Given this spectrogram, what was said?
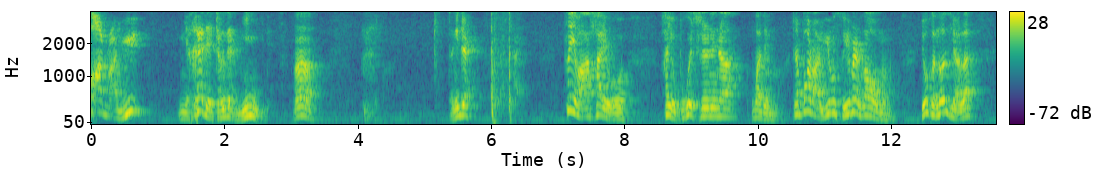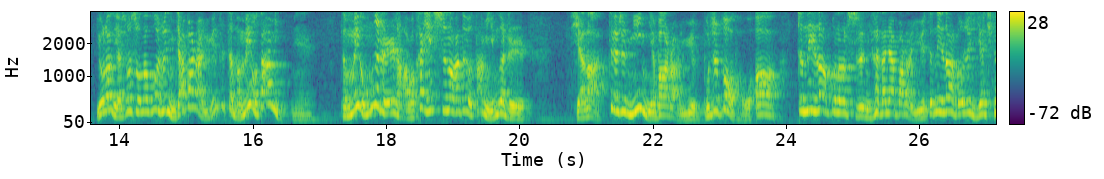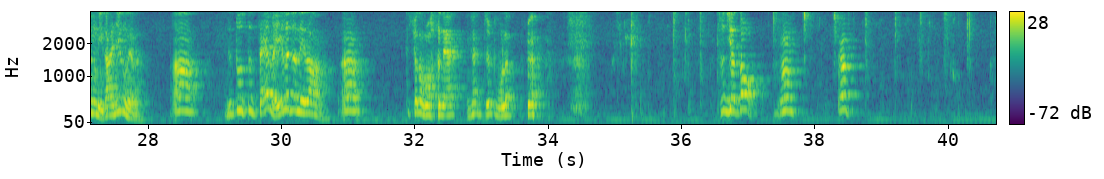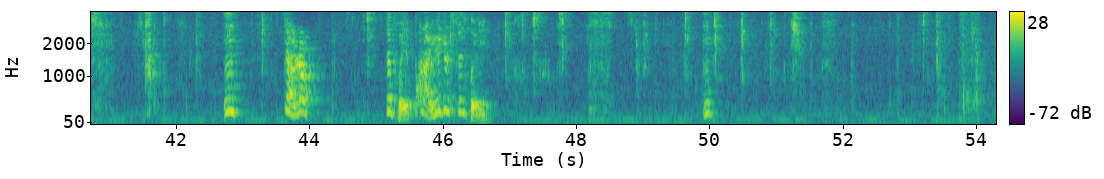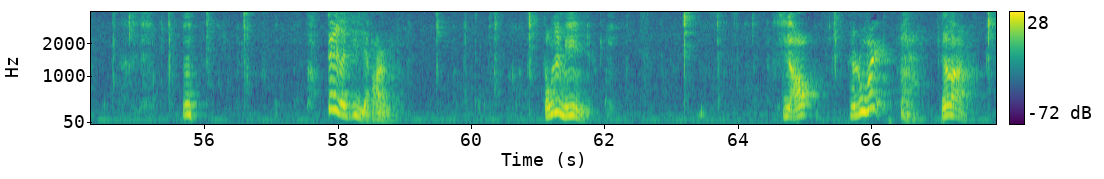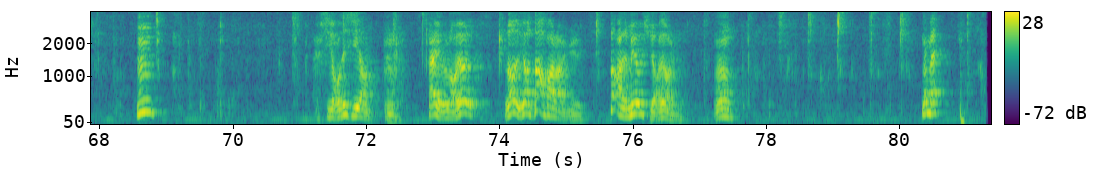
八爪鱼，你还得整点迷你的啊，整一只。这玩意还有还有不会吃的呢，我的妈！这八爪鱼不随便造吗？有很多铁子，有老铁说收到货，说你家八爪鱼它怎么没有大米呢？怎么没有墨汁儿啥？我看人吃那玩意都有大米墨汁儿。铁子，这个是迷你八爪鱼，不是爆头啊！这内脏不能吃。你看咱家八爪鱼，这内脏都是已经清理干净的了啊！那都都摘没了，这内脏啊！这小脑瓜呢？你看直扑了，直接造，嗯嗯嗯，这小肉，这腿八爪鱼就吃腿，嗯。嗯，这个季节八爪鱼都是迷你，小它入味儿，知道吧？嗯，小的香，还有老要老有叫大八爪鱼，大的没有小的好吃。嗯，拜拜？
